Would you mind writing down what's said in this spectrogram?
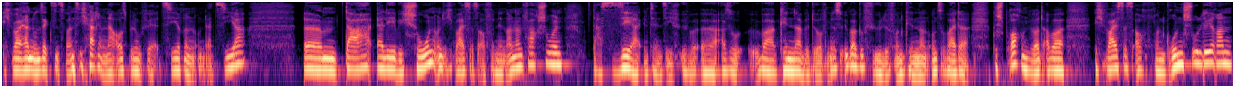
ich war ja nun 26 Jahre in der Ausbildung für Erzieherinnen und Erzieher. Ähm, da erlebe ich schon, und ich weiß das auch von den anderen Fachschulen, dass sehr intensiv über, äh, also über Kinderbedürfnisse, über Gefühle von Kindern und so weiter gesprochen wird. Aber ich weiß es auch von Grundschullehrern,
